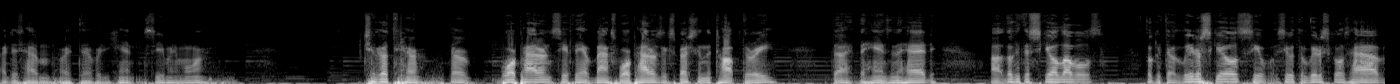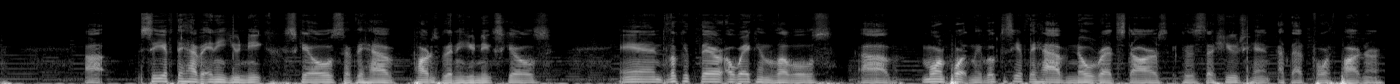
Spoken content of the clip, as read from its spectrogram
I just had them right there, but you can't see them anymore. Check out their their war patterns. See if they have max war patterns, especially in the top three, the the hands and the head. Uh, look at their skill levels. Look at their leader skills. See see what the leader skills have. Uh, see if they have any unique skills. If they have partners with any unique skills, and look at their awakened levels. Uh, more importantly, look to see if they have no red stars, because it's a huge hint at that fourth partner.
